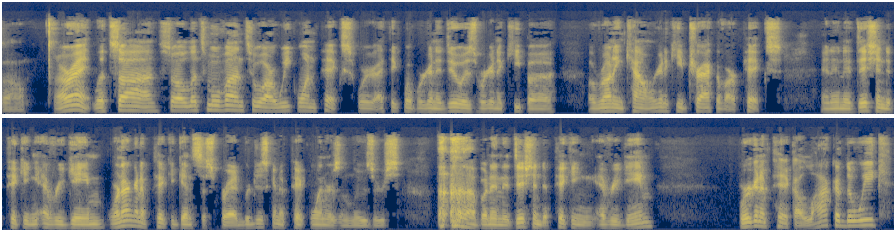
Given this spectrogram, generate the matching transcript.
So all right, let's uh so let's move on to our week one picks. Where I think what we're gonna do is we're gonna keep a a running count. We're going to keep track of our picks. And in addition to picking every game, we're not going to pick against the spread. We're just going to pick winners and losers. but in addition to picking every game, we're going to pick a lock of the week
